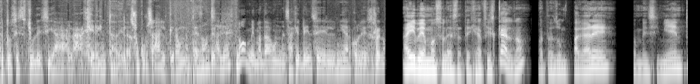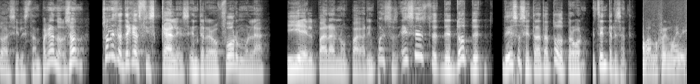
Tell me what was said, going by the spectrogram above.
Entonces yo le decía a la gerenta de la sucursal, que era una... ¿De dónde salió? No, me mandaba un mensaje, vence el miércoles. Ahí vemos la estrategia fiscal, ¿no? A través de un pagaré con vencimiento, así le están pagando. Son, son estrategias fiscales entre la fórmula y él para no pagar impuestos. Ese es de, de, de, eso se trata todo, pero bueno, está interesante. Vamos, renueve.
